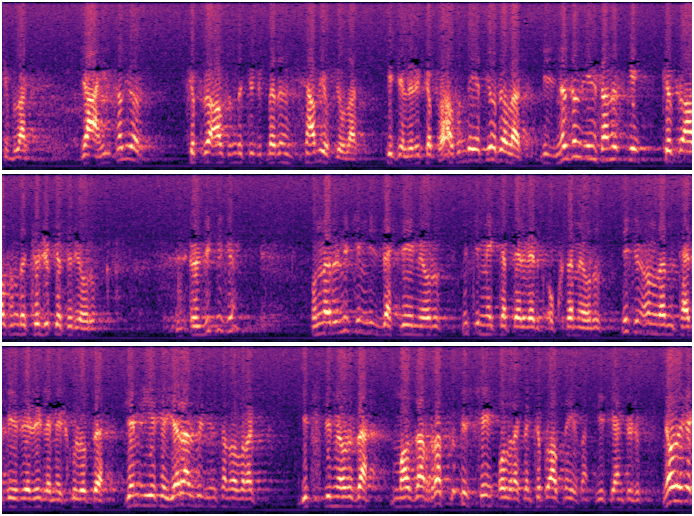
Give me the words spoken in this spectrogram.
Çıplak cahil kalıyor. Köprü altında çocukların hesabı yok diyorlar. Geceleri köprü altında yatıyor diyorlar. Biz nasıl insanız ki köprü altında çocuk götürüyoruz? Biz öldük bir gün. Onları niçin biz besleyemiyoruz, niçin mektepleri verip okutamıyoruz, niçin onların terbiyeleriyle meşgul olup da cemiyete yarar bir insan olarak yetiştirmiyoruz da mazarratlı bir şey olarak da köprü altında yaşayan, çocuk ne olacak?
